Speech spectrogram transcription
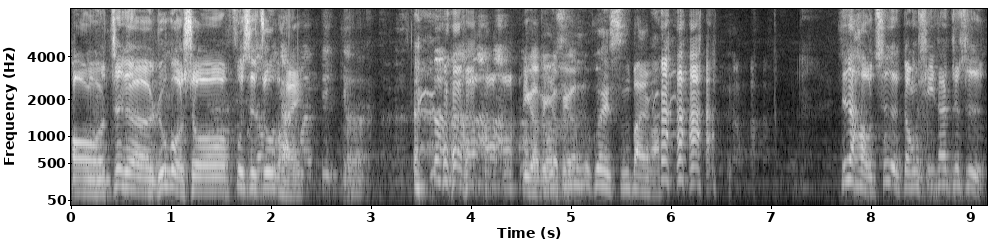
哦，这个如果说富士猪排，那个那个那个会失败吗？其实好吃的东西，它就是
